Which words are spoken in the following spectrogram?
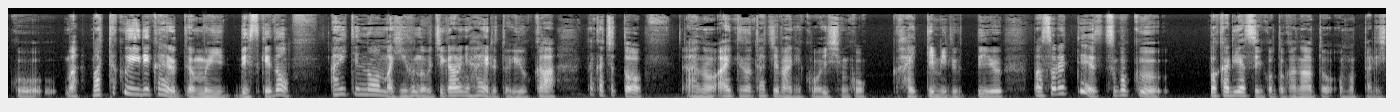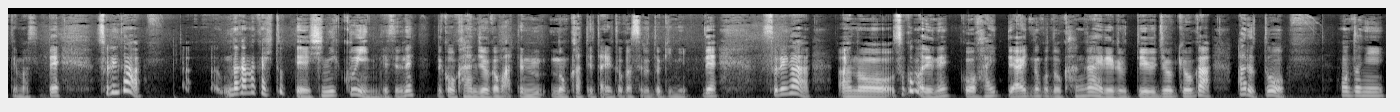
こう、まあ、全く入れ替えるってのは無理ですけど、相手の、ま、皮膚の内側に入るというか、なんかちょっと、あの、相手の立場にこう一瞬こう入ってみるっていう、まあ、それってすごくわかりやすいことかなと思ったりしてます。で、それが、なかなか人ってしにくいんですよね。で、こう感情がバって乗っかってたりとかするときに。で、それが、あの、そこまでね、こう入って相手のことを考えれるっていう状況があると、本当に、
